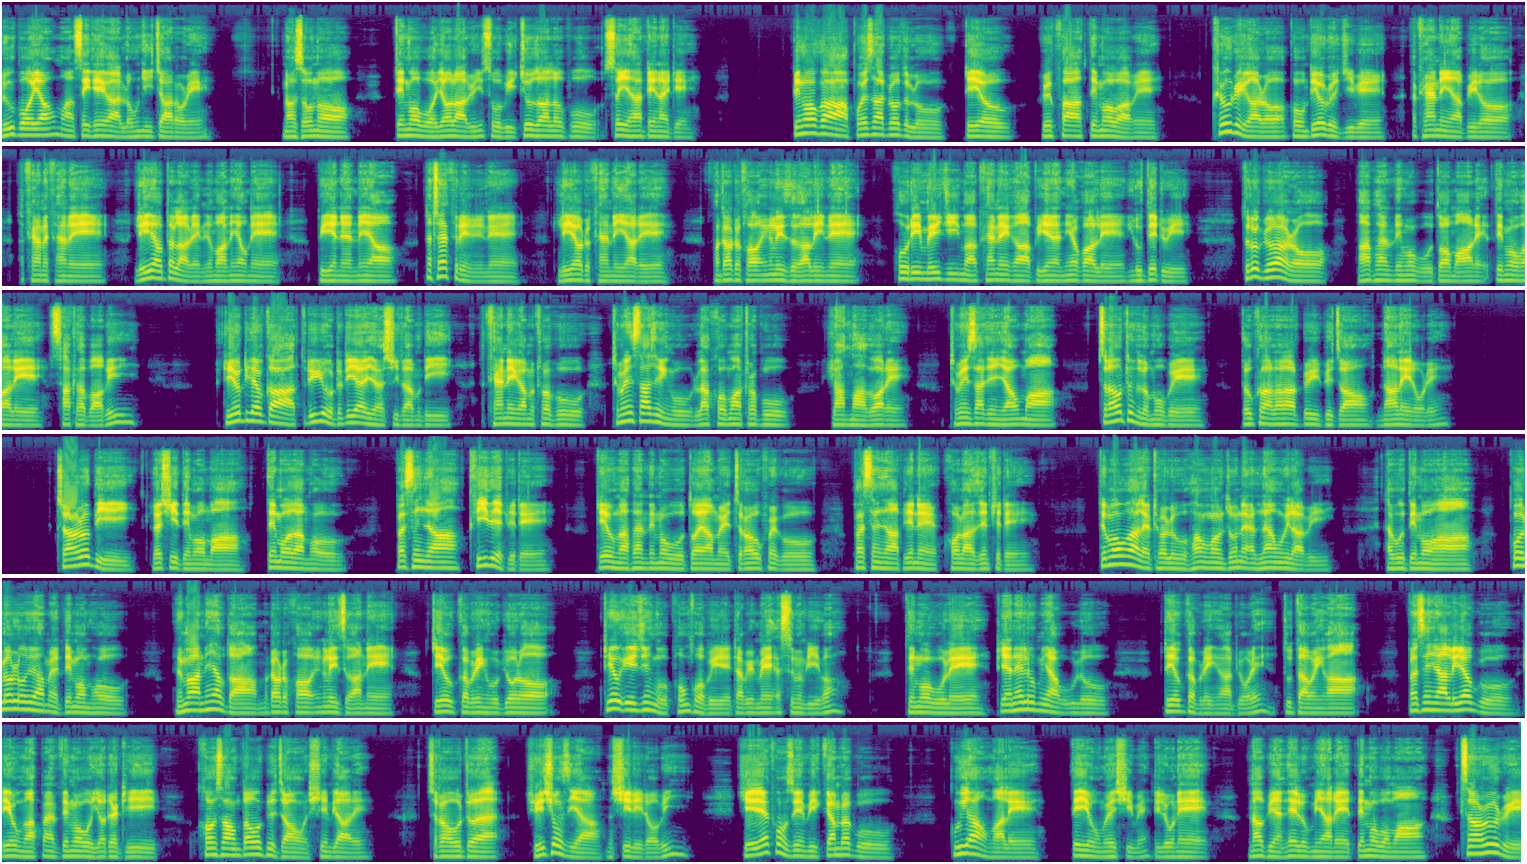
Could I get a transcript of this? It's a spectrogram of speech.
လူပေါ်ရောက်မှစိတ်ထဲကလုံးကြီးကြတော့တယ်။နောက်ဆုံးတော့တင်မောပေါ်ရောက်လာပြီဆိုပြီးကြိုးစားလုပ်ဖို့စိတ်ဟာတင်းလိုက်တယ်။တင်မောကပွဲစားပြောသလိုတရုတ်ရဖာတင်မောပါပဲ။ခရုတွေကတော့အကုန်တရုတ်တွေကြီးပဲအခန်းနေရပြီးတော့အခန်းတစ်ခန်းနဲ့ လေးယောက်တက်လာတဲ့မြန်မာနှစ်ယောက်နဲ့ BNN နှစ်ယောက်နှစ်ထပ်ခရင်တွေနဲ့လေးယောက်တစ်ခန်းနေရတယ်။မတော်တစ်ခေါက်အင်္ဂလိပ်စကားလေးနဲ့ဟိုဒီမေကြီးမှာခန်းထဲက BNN နှစ်ယောက်ကလည်းလူသစ်တွေသူတို့ပြောတာတော့ငါဖန်တင်မောကိုတော့မာတဲ့တင်မောကလည်းစားထွက်ပါပြီ။တရုတ်တယောက်ကသတိကိုတတိယရာရှိလာမသိအခန်းထဲကမထွက်ဖို့ထမင်းစားချိန်ကိုလာခေါ်မှထွက်ဖို့လာမှာသွားတယ်။ထမင်းစားချိန်ရောက်မှကျွန်တော်တို့တူလို့မဟုတ်ပဲဒုက္ခလာလာတွေ့ဖြစ်ကြောင်းနားလဲတော့တယ်။ ကျွန်တော်တို့ဒီလက်ရှိတင်မောမှာတင်မောသားမဟုတ် passenger ခီးတယ်ဖြစ်တယ်။တရုတ်ငါဖန်တင်မောကိုတွားရမယ်ကျွန်တော်တို့ဖွဲ့ကို passenger ဖြစ်နေခေါ်လာခြင်းဖြစ်တယ်။တင်မောကလည်းထွက်လို့ဟောင်ကောင်ကျွန်းနဲ့အလန့်ဝေးလာပြီ။အခုတင်မောဟာကိုလို့လို့ရမယ်တင်မောမဟုတ်မြန်မာနှစ်ယောက်သားမတော်တခေါအင်္ဂလိပ်စကားနဲ့တရုတ်ကပရင်ကိုပြောတော့တရုတ်အေဂျင့်ကိုဖုန်းခေါ်ပေးတယ်ဒါပေမဲ့အဆင်မပြေပါ။တင်မောကိုလည်းပြန်လဲလို့မရဘူးလို့တရုတ်ကပရင်ကပြောတယ်။သူတာဝန်က passenger လေးယောက်ကိုတရုတ်ငါဖန်တင်မောကိုရောက်တဲ့အထိခေါ်ဆောင်တော့ဖြစ်ကြောင်းရှင်းပြတယ်။ကျွန်တော်တို့အတွက်ရွေးလျှော့စရာမရှိလေတော့ပြီ။ရေရဲခုန်စင်းပြီးကမ်ဘတ်ကိုကူးရအောင်ကလည်းတေယုံပဲရှိမယ်ဒီလိုနဲ့နောက်ပြန်လှည့်လို့မရတဲ့တင်မောပေါ်မှာကျွန်တော်တို့တွေ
